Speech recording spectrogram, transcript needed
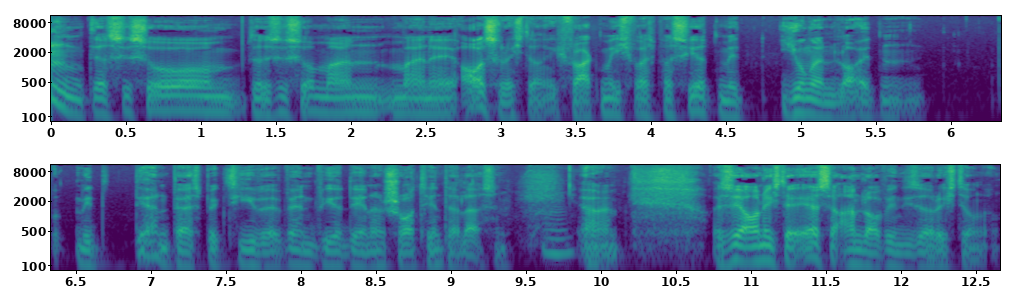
das ist so, das ist so mein, meine Ausrichtung. Ich frage mich, was passiert mit jungen Leuten, mit deren Perspektive, wenn wir denen Schrott hinterlassen. Ja. Es ist ja auch nicht der erste Anlauf in dieser Richtung.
